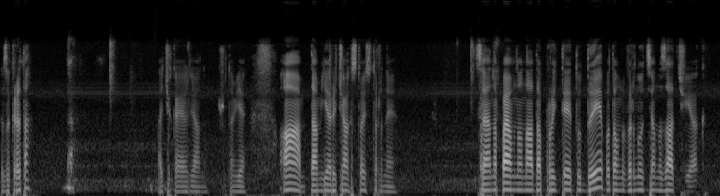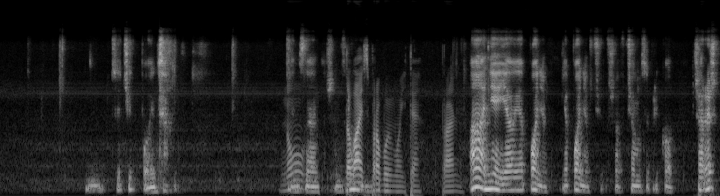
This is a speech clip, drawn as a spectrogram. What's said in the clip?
Закрита? Да. А чекай, я гляну, що там є. А, там є рычаг з тої сторони. Це напевно треба пройти туди, потім вернутися назад, чи як. Ну, Це чекпоінт. Ну, не знаю, що давай спробуємо йти. Правильно? А, ні, я, я поняв. Я поняв, що, в чому це прикол. Шариш,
